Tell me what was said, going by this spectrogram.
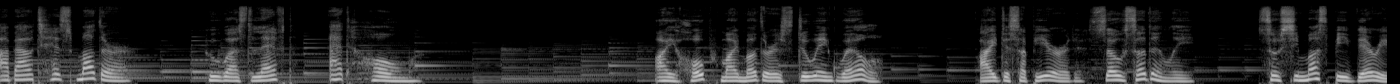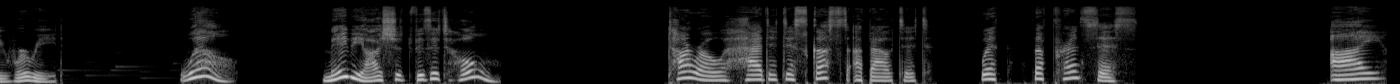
about his mother, who was left at home. I hope my mother is doing well. I disappeared so suddenly, so she must be very worried. Well, maybe I should visit home. Taro had discussed about it with the princess. I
